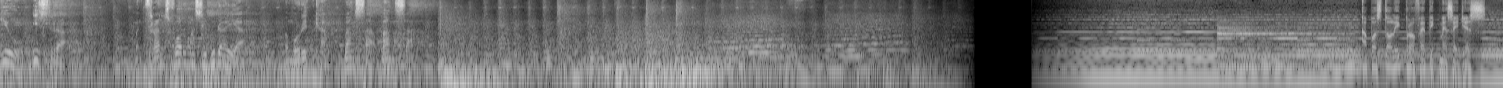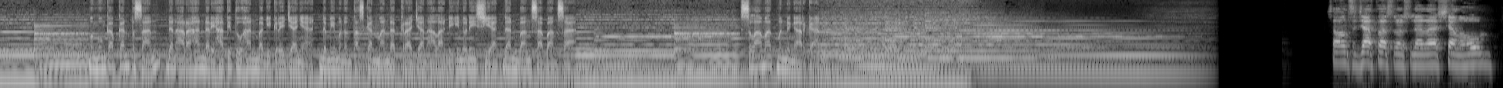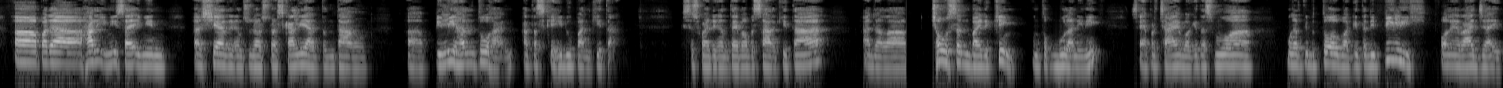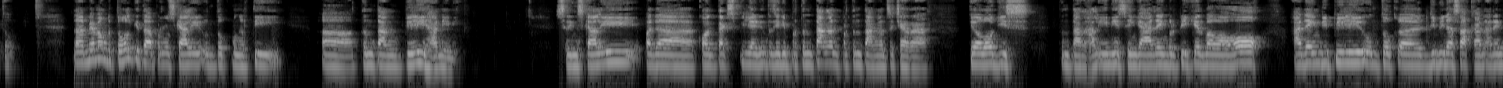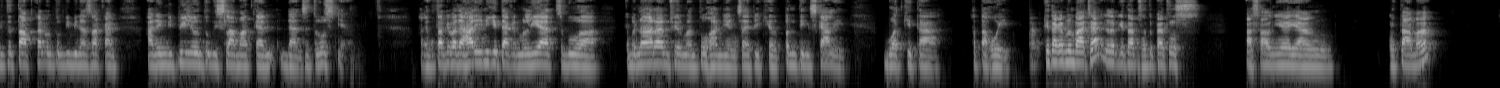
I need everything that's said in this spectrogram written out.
Radio Isra mentransformasi budaya, memuridkan bangsa-bangsa. Apostolic Prophetic Messages mengungkapkan pesan dan arahan dari hati Tuhan bagi gerejanya demi menuntaskan mandat kerajaan Allah di Indonesia dan bangsa-bangsa. Selamat mendengarkan. Salam sejahtera saudara-saudara, shalom. Uh, pada hari ini saya ingin uh, share dengan saudara-saudara sekalian tentang uh, pilihan Tuhan atas kehidupan kita. Sesuai dengan tema besar kita adalah chosen by the king untuk bulan ini. Saya percaya bahwa kita semua mengerti betul bahwa kita dipilih oleh raja itu. Nah, memang betul kita perlu sekali untuk mengerti uh, tentang pilihan ini. Sering sekali pada konteks pilihan ini terjadi pertentangan-pertentangan secara teologis tentang hal ini sehingga ada yang berpikir bahwa oh ada yang dipilih untuk uh, dibinasakan, ada yang ditetapkan untuk dibinasakan, ada yang dipilih untuk diselamatkan dan seterusnya. Akan tetapi pada hari ini kita akan melihat sebuah kebenaran firman Tuhan yang saya pikir penting sekali buat kita ketahui. Kita akan membaca dalam kitab 1 Petrus pasalnya yang pertama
